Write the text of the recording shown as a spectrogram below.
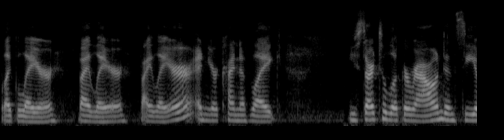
like layer by layer by layer, and you're kind of like, you start to look around and see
